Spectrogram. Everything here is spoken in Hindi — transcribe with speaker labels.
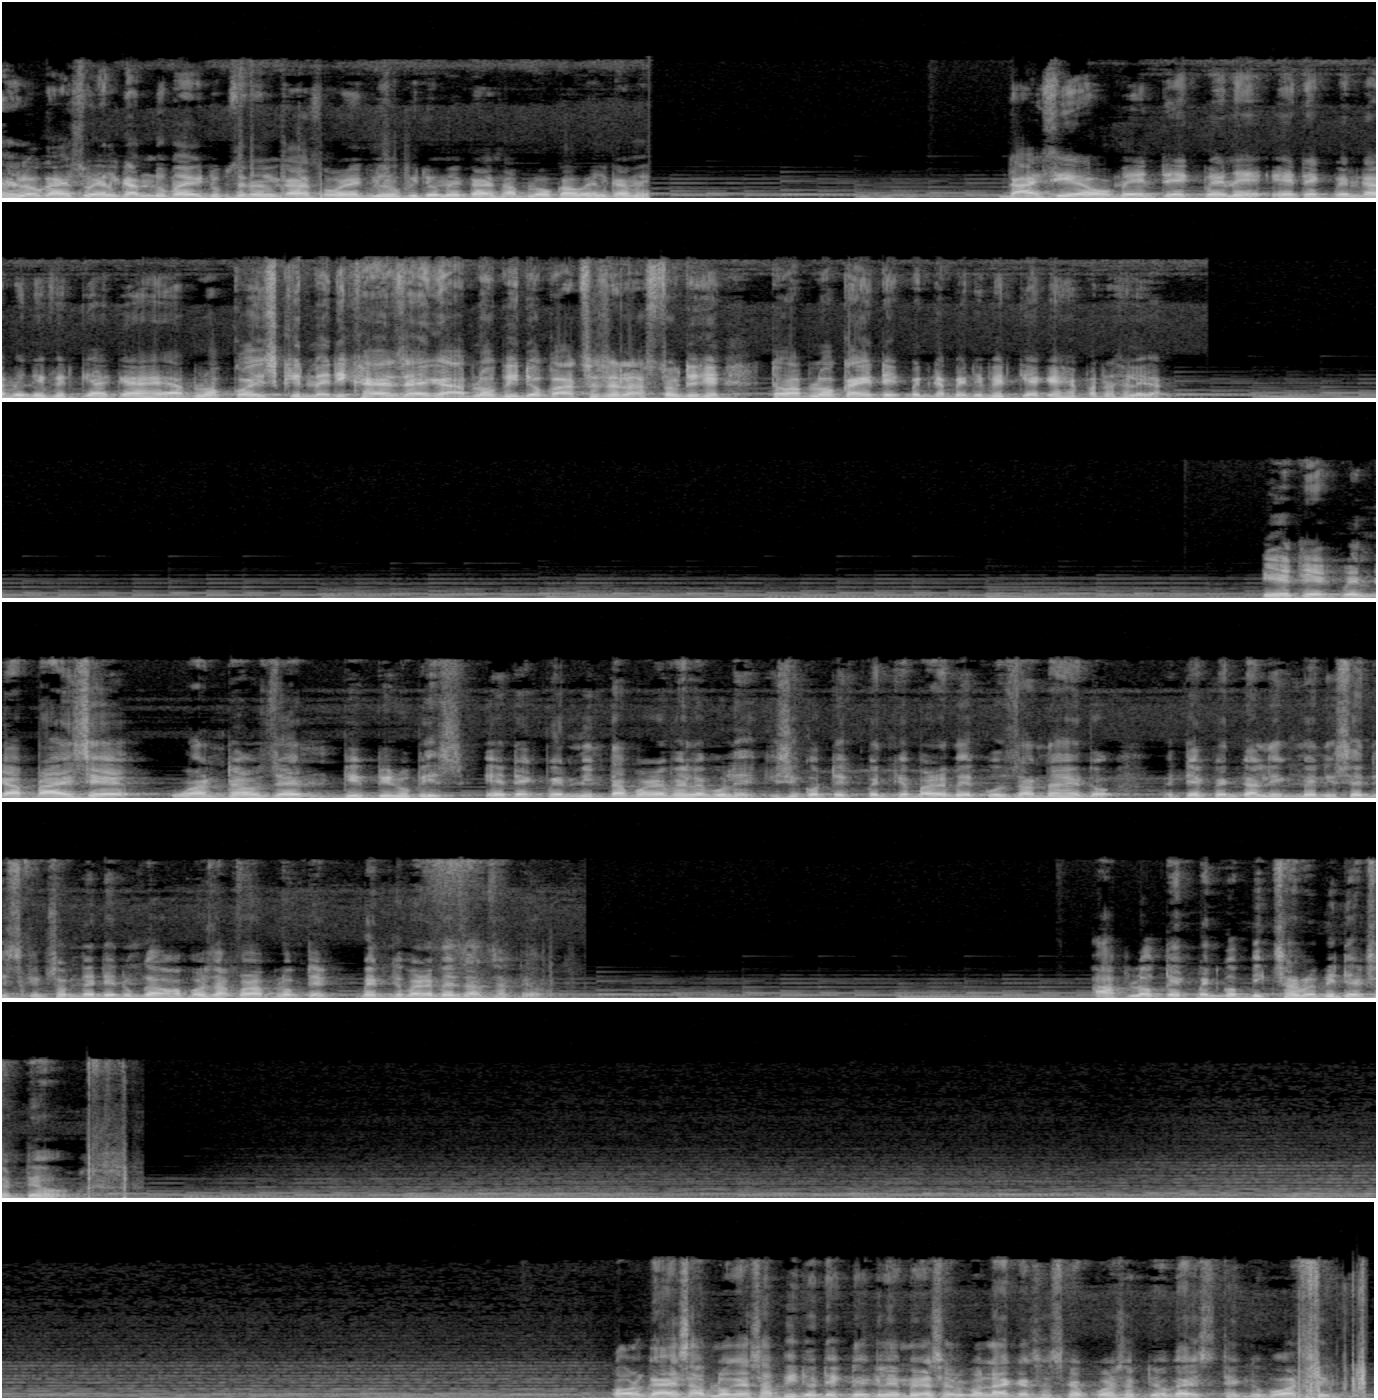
Speaker 1: hello guys welcome to my YouTube channel guys और एक न्यू वीडियो में गाइस आप लोगों का वेलकम है गाइस ये ओमेन टेक पेन है ये टेक पेन का बेनिफिट क्या क्या है आप लोग को स्क्रीन में दिखाया जाएगा आप लोग वीडियो को अच्छे से लास्ट तक देखें तो आप लोग का ये टेक पेन का बेनिफिट क्या क्या है पता चलेगा ये टेक पेन का प्राइस है वन थाउज़ेंड फिफ्टी रुपीज़ ये टेक पेन मिंता पर अवेलेबल है किसी को टेक पेन के बारे में कुछ जानना है तो टेक पेन का लिंक मैं नीचे डिस्क्रिप्शन में दे दूँगा वहाँ पर जाकर आप लोग टेक पेन के बारे में जान सकते हो आप लोग टेक पेन को पिक्चर में भी देख सकते हो और गाइस आप लोग ऐसा वीडियो देखने के लिए मेरे चैनल को लाइक एंड सब्सक्राइब कर सकते हो guys thank you for watching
